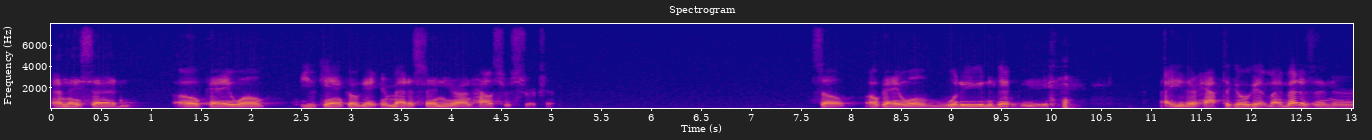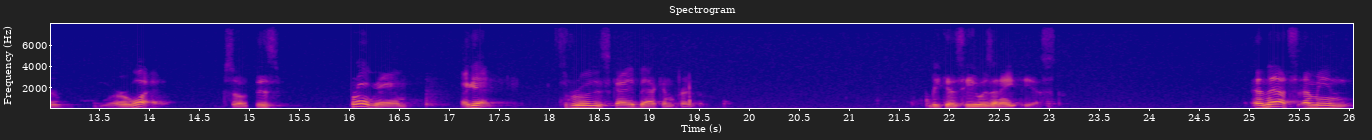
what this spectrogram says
And they said, "Okay, well, you can't go get your medicine. You're on house restriction." So, okay, well, what are you going to do? I either have to go get my medicine or or what? So this program again threw this guy back in prison because he was an atheist. And that's I mean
